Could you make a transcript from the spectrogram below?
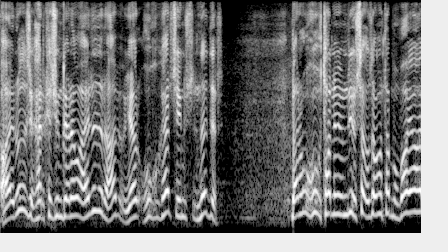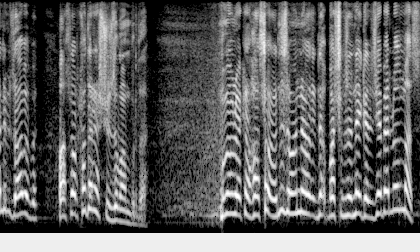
Ayrı olacak. Herkesin görevi ayrıdır abi. Ya, hukuk her şeyin üstündedir. Ben hukuk tanımıyorum diyorsa o zaman tamam. Vay halimiz abi. Hastalar kadar yaşıyoruz zaman burada. Bu memleket hasta. Ne zaman ne, başımıza ne geleceği belli olmaz.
